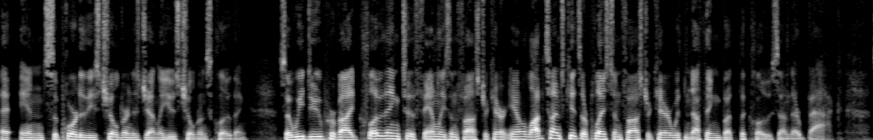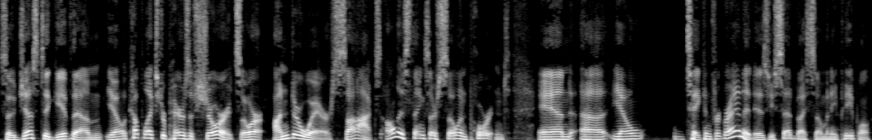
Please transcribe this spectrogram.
i- in support of these children is gently used children's clothing. So, we do provide clothing to families in foster care. You know, a lot of times kids are placed in foster care with nothing but the clothes on their back. So, just to give them, you know, a couple extra pairs of shorts or underwear, socks, all those things are so important. And, uh, you know, taken for granted, as you said, by so many people.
